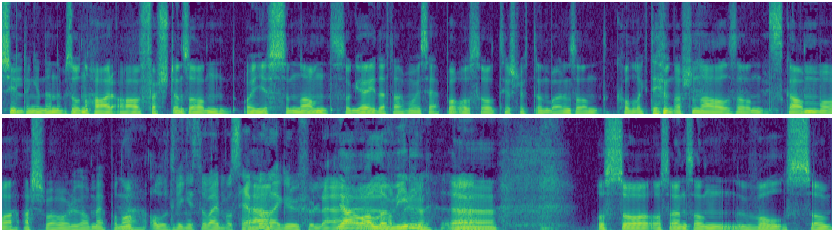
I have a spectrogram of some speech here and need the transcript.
skildringen denne episoden har av først en sånn å jøsse navn, så gøy, dette må vi se på', og så til slutt en, bare en sånn kollektiv nasjonal sånn skam og 'æsj, hva var det du var med på nå'? Ja, alle tvinges til å være med og se ja. på den grufulle Ja, og alle vil. Eh, og så også en sånn voldsom,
